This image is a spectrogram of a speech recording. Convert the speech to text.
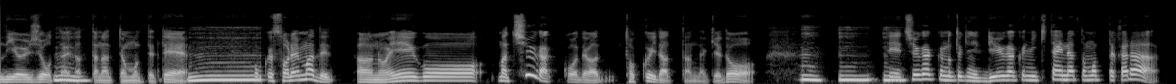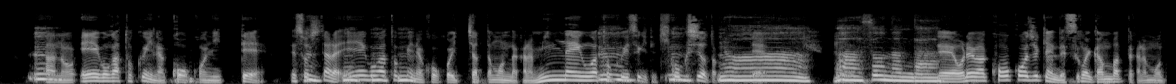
イリア状態だったなって思っててう、ーん。僕それまで、あの、英語、まあ中学校では得意だったんだけど、うん、うん。うんで、中学の時に留学に行きたいなと思ったから、うんあの、英語が得意な高校に行って、で、そしたら英語が得意な高校行っちゃったもんだから、みんな英語が得意すぎて帰国しようとか言って、あーあー、そうなんだ。で、俺は高校受験ですごい頑張ったから、もう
